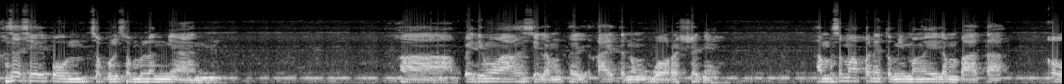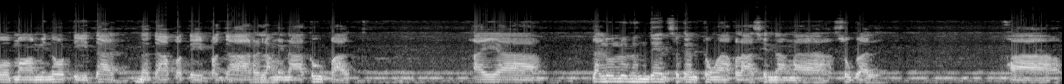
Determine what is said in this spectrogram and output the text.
Kasi cellphone, sa bulsa mo lang yan, ah pwede mo access sila kahit anong oras yan eh. Ang masama pa nito, may mga ilang bata o mga minor de edad na dapat eh pag-aaral lang inatupag ay uh, lalulunod din sa ganitong ah, klase ng ah, sugal. Ah,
